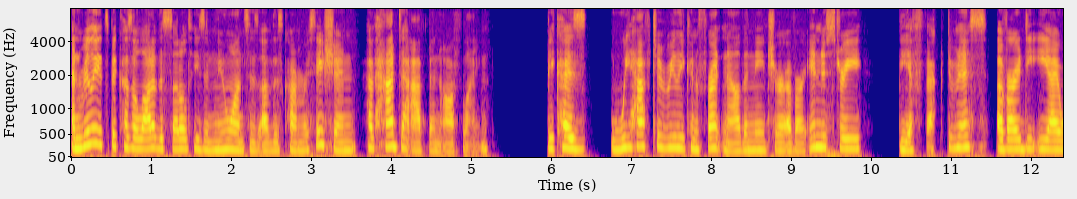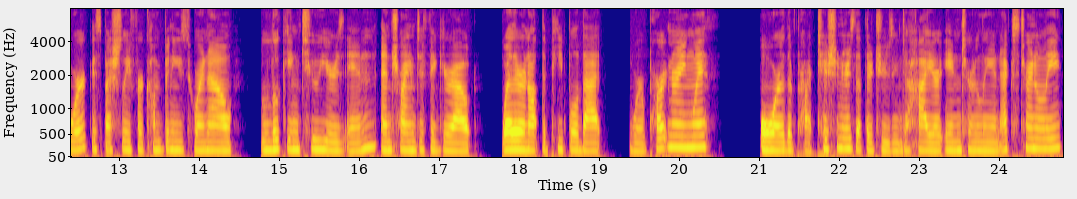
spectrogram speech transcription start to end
And really, it's because a lot of the subtleties and nuances of this conversation have had to happen offline. Because we have to really confront now the nature of our industry, the effectiveness of our DEI work, especially for companies who are now looking two years in and trying to figure out whether or not the people that we're partnering with or the practitioners that they're choosing to hire internally and externally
